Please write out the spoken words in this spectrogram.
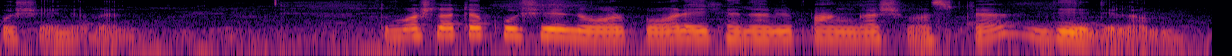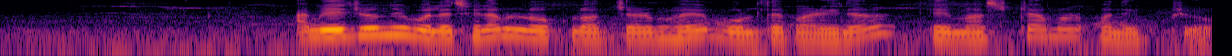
কষিয়ে নেবেন। তো মশলাটা কষিয়ে নেওয়ার পর এইখানে আমি পাঙ্গাস মাছটা দিয়ে দিলাম। আমি এই জন্যই বলেছিলাম, লোক লজ্জার ভয়ে বলতে পারি না। এই মাছটা আমার অনেক প্রিয়।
